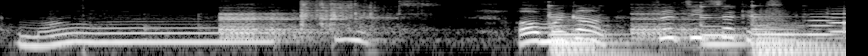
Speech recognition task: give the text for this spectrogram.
Come on. Yes. Oh my god, 15 seconds.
